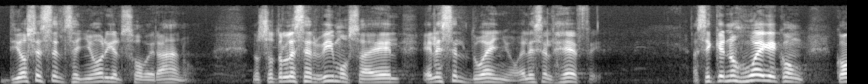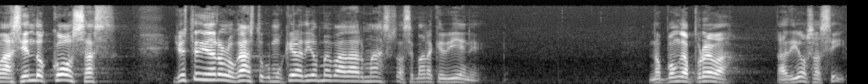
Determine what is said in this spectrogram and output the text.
Dios es el Señor y el soberano. Nosotros le servimos a Él. Él es el dueño, Él es el jefe. Así que no juegue con, haciendo cosas. Yo este dinero lo gasto, como quiera Dios me va a dar más la semana que viene. No ponga prueba a Dios así.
